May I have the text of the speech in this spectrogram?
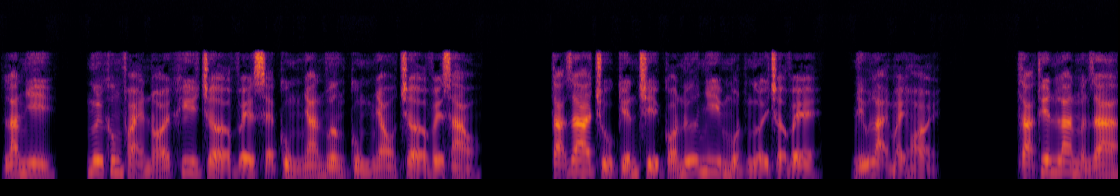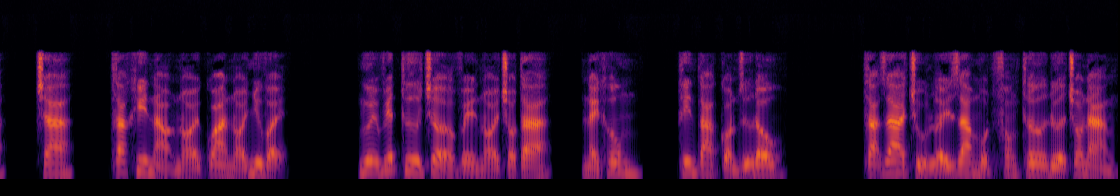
Lan nhi, ngươi không phải nói khi trở về sẽ cùng nhan vương cùng nhau trở về sao? Tạ gia chủ kiến chỉ có nữ nhi một người trở về, nhíu lại mày hỏi. Tạ thiên lan ngẩn ra, cha, ta khi nào nói qua nói như vậy? Ngươi viết thư trở về nói cho ta, này không, tin ta còn giữ đâu. Tạ gia chủ lấy ra một phong thơ đưa cho nàng.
